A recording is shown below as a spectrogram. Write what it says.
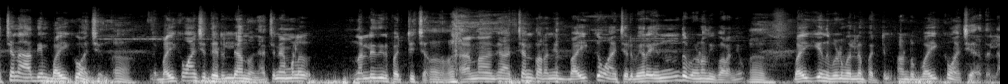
അച്ഛൻ ആദ്യം ബൈക്ക് വാങ്ങിച്ചു തന്നെ. ബൈക്ക് വാങ്ങിച്ച് തരില്ല എന്ന് പറഞ്ഞു. അച്ഛനെ നമ്മൾ നല്ല രീതിയിൽ പറ്റിച്ച കാരണം അച്ഛൻ പറഞ്ഞ് ബൈക്ക് വാങ്ങിച്ചത് വേറെ എന്ത് വേണമെന്ന് നീ പറഞ്ഞു. ബൈക്കിൽ നിന്ന് വീണ് വല്ലതും പറ്റും. അതുകൊണ്ട് ബൈക്ക് വാങ്ങിച്ചു തരത്തില്ല.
